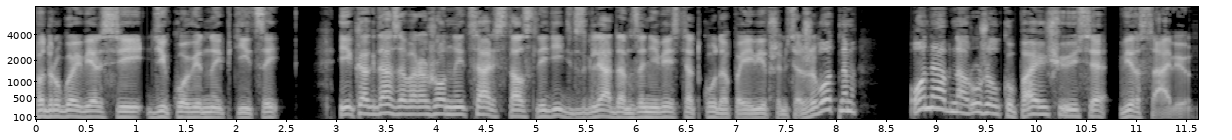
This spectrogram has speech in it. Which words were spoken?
по другой версии диковинной птицей, и когда завороженный царь стал следить взглядом за невесть откуда появившимся животным, он и обнаружил купающуюся Версавию.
